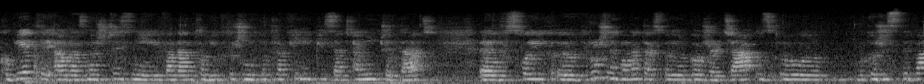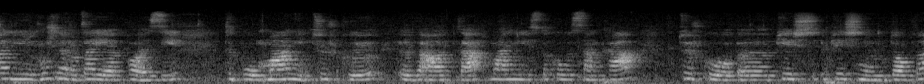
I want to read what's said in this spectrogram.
kobiety oraz mężczyźni w Anatolii, którzy nie potrafili pisać ani czytać, w, swoich, w różnych momentach swojego życia wykorzystywali różne rodzaje poezji typu mani, türkü e, w ağıtlar. Mani jest to kołysanka, türku e, pieś, pieśnie ludowe,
